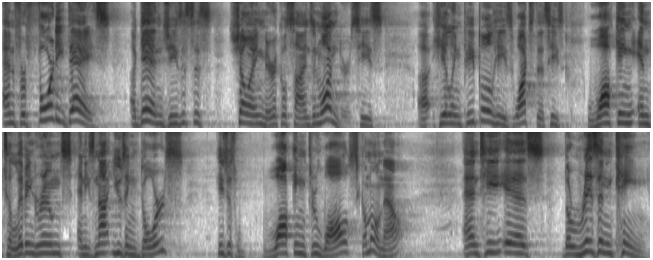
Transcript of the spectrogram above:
And for 40 days, again, Jesus is showing miracle signs and wonders. He's uh, healing people. He's, watch this, he's walking into living rooms and he's not using doors, he's just walking through walls. Come on now and he is the risen king.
